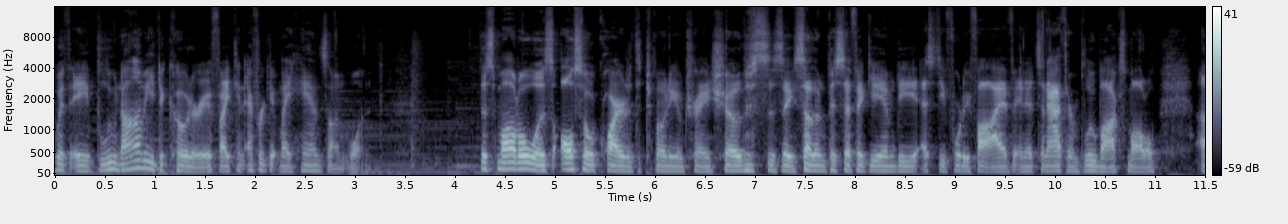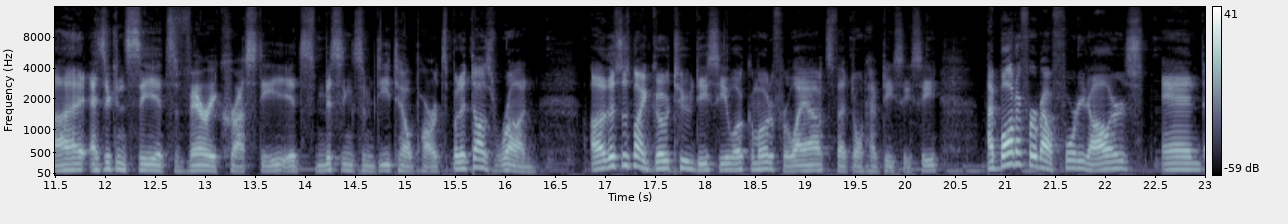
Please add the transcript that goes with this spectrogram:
with a Blunami decoder if I can ever get my hands on one. This model was also acquired at the Timonium Train Show. This is a Southern Pacific EMD SD45, and it's an Athearn Blue Box model. Uh, as you can see, it's very crusty. It's missing some detail parts, but it does run. Uh, this is my go-to DC locomotive for layouts that don't have DCC. I bought it for about $40, and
